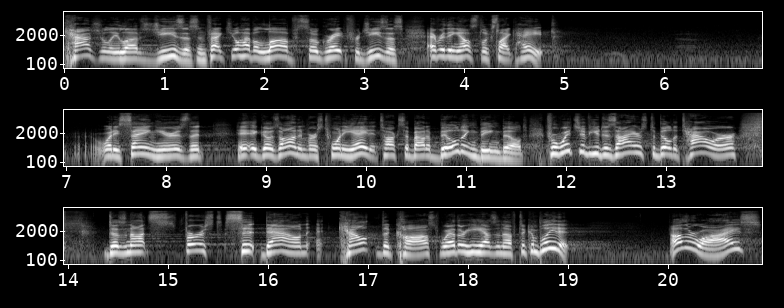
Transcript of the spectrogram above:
casually loves Jesus. In fact, you'll have a love so great for Jesus, everything else looks like hate. What he's saying here is that it goes on in verse 28, it talks about a building being built. For which of you desires to build a tower does not first sit down, count the cost, whether he has enough to complete it. Otherwise,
